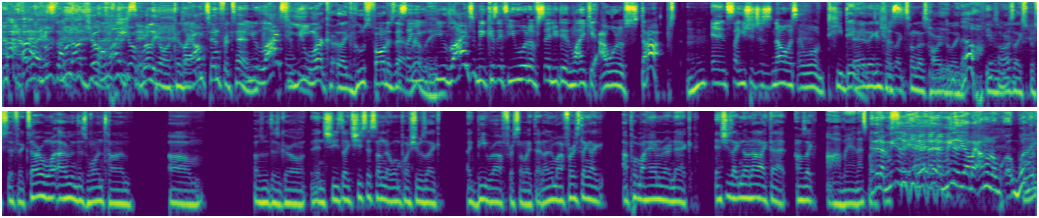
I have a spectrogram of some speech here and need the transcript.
doing it. Like, who's the, who's the joke? Who's the joke it. really on? Because like, Like, I'm ten for ten. you lied to me. You weren't like whose fault is that like really? you, you lied to me because if you would have said you didn't like it, I would have stopped. And it's like you should just know. It's like, well, he did. Yeah, I think it's just like sometimes hard to like No, even these like specifics. I remember, I remember this one time, um, I was with this girl and she's like she said something at one point. She was like like be rough or something like that. And I know my first thing like I put my hand on her neck and she's like no not like that. I was like oh man, that's my. and then first- immediately and then immediately I'm like I don't know what the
